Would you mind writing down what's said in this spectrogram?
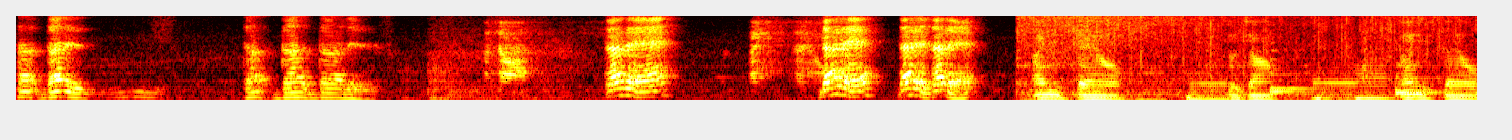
だ、誰、だ、だ、誰ですか？誰？誰？誰？誰？会いに来たよ。翔ちゃん。会いに来たよ。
